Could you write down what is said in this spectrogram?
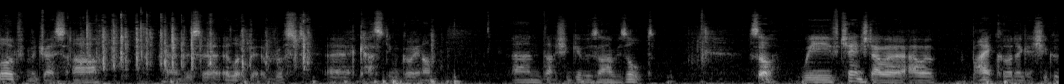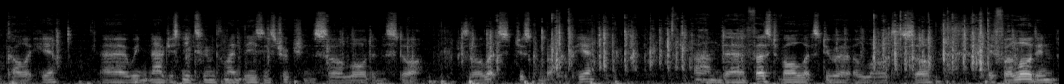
load from address R, and there's a, a little bit of Rust uh, casting going on, and that should give us our result. So we've changed our, our bytecode, I guess you could call it here. Uh, we now just need to implement these instructions, so load and store. So let's just come back up here, and uh, first of all let's do a, a, load. So if we're loading,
